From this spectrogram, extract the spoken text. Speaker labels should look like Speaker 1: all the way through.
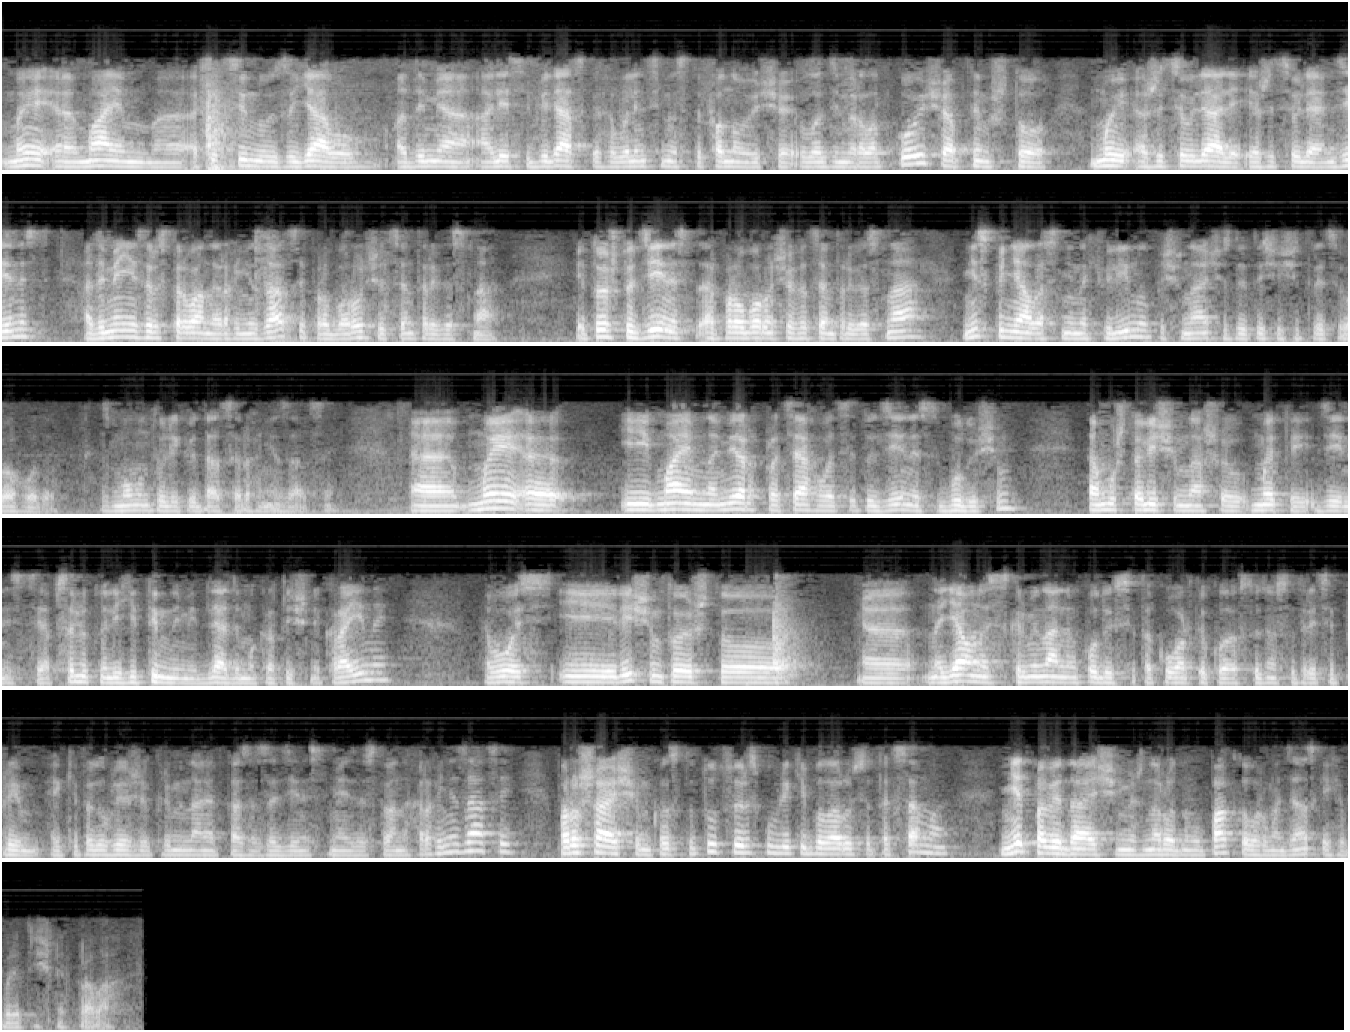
Speaker 1: ми е, маємо е, офіційну заяву від ім'я Олеся Біляцького, Валентина Стефановича і Владимира Лобковича об том, що ми оживляли і оживляємо діяльність від ім'я незареєстрованої організації «Правооборончий центр «Весна». І то, що діяльність правооборончого центру «Весна» не спинялась ні на хвилину, починаючи з 2003 року, з організації. Е, Ми е, і маємо намір протягувати цю діяльність в будущем, тому що лічимо наші мети діяльності абсолютно легітимними для демократичної країни. Ось, і лічимо те, що е, наявність в Кримінальному кодексі такого артикула 193 прим, який предугледжує кримінальну відказність за діяльність неізвестованих організацій, порушаючим Конституцію Республіки Білорусь, так само не відповідаючим Міжнародному пакту в громадянських і політичних правах.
